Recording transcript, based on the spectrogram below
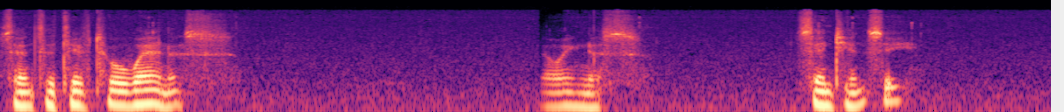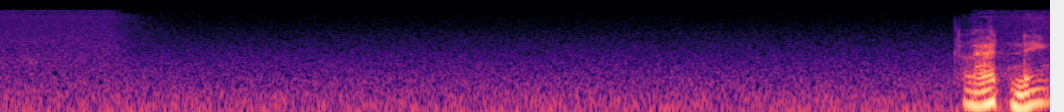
sensitive to awareness knowingness, sentiency. Gladdening,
